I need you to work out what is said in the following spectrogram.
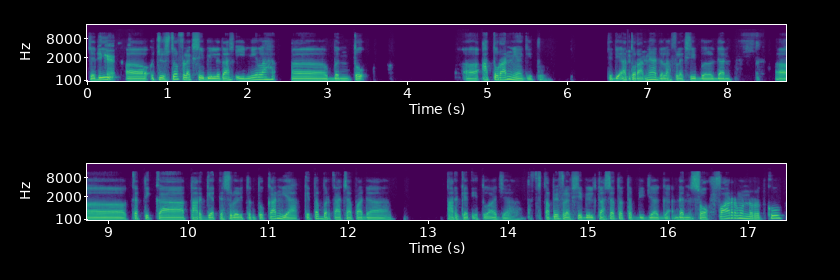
Jadi okay. uh, eh, justru fleksibilitas inilah uh, bentuk uh, aturannya gitu. Jadi aturannya adalah fleksibel dan uh, ketika targetnya sudah ditentukan ya kita berkaca pada target itu aja. Tapi fleksibilitasnya tetap dijaga. Dan so far menurutku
